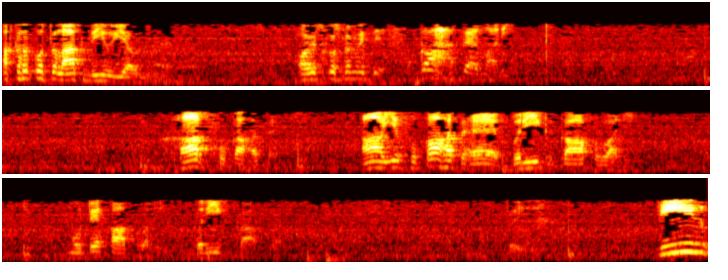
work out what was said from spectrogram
عقل کو طلاق دی ہوئی ہے انہوں نے۔ اور اس کو سمجھتے فکاہت ہے ہماری۔ خاک فکاہت ہے۔ ہاں یہ فکاہت ہے بریک کاف والی۔ موٹے کاف والی، بریک کاف والی۔ تین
